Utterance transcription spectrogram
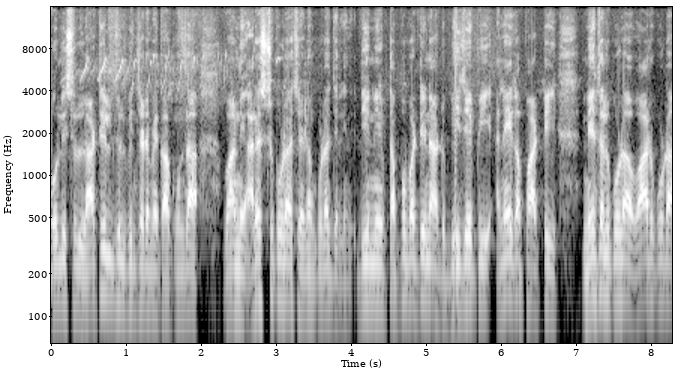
పోలీసులు లాఠీలు జులిపించడమే కాకుండా వారిని అరెస్టు కూడా చేయడం కూడా జరిగింది. దీన్ని తప్పుపట్టిన అటు బీజేపీ అనేక పార్టీ నేతలు కూడా వారు కూడా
